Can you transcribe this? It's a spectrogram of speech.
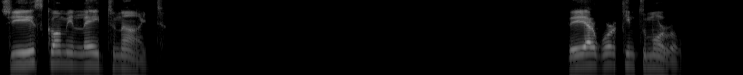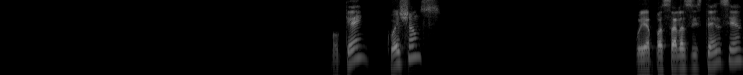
She is coming late tonight. They are working tomorrow. Okay, questions? Voy a pasar la asistencia.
